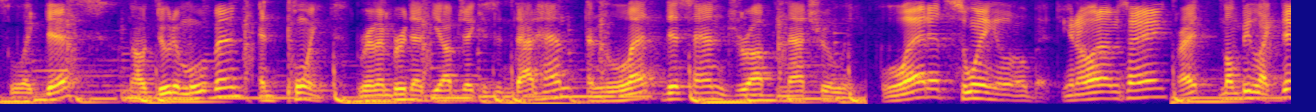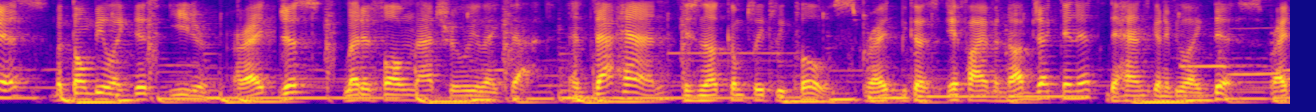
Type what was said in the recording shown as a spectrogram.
So like this, now do the movement and point. Remember that the object is in that hand and let this hand drop naturally. Let it swing a little bit, you know what I'm saying? Right? Don't be like this, but don't be like this either, all right? Just let it fall naturally like that. And that hand is not completely closed, right? Because if I have an object in it, the hand's gonna be like this, right?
